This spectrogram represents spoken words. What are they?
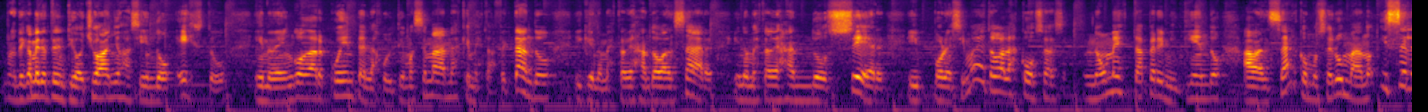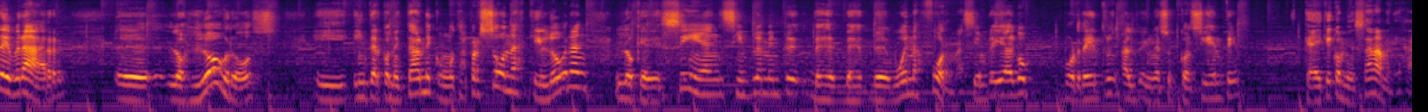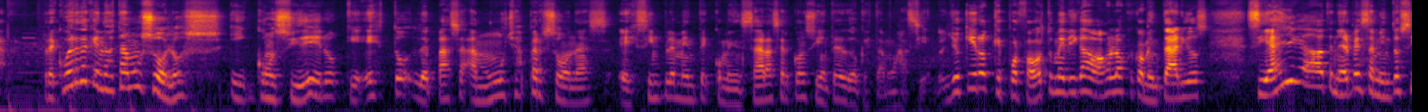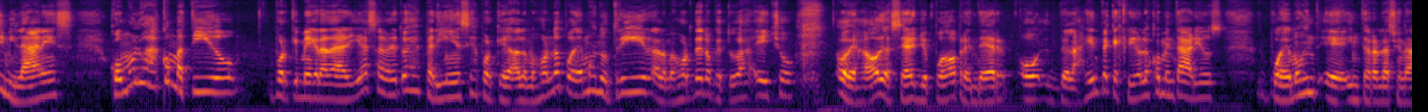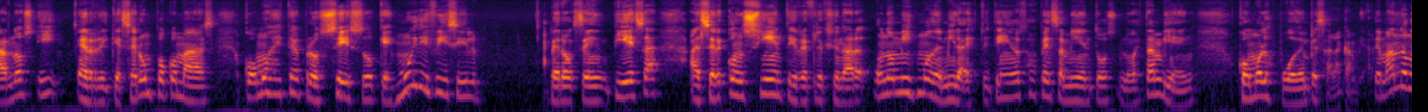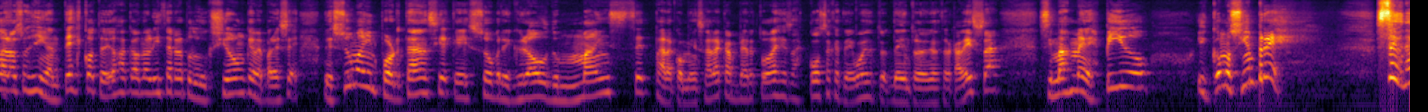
prácticamente 38 años haciendo esto y me vengo a dar cuenta en las últimas semanas que me está afectando y que no me está dejando avanzar y no me está dejando ser y por encima de todas las cosas no me está permitiendo avanzar como ser humano y celebrar eh, los logros y interconectarme con otras personas que logran lo que desean simplemente de, de, de buena forma. Siempre hay algo por dentro en el subconsciente que hay que comenzar a manejar. Recuerda que no estamos solos y considero que esto le pasa a muchas personas, es simplemente comenzar a ser consciente de lo que estamos haciendo. Yo quiero que por favor tú me digas abajo en los comentarios si has llegado a tener pensamientos similares, cómo los has combatido, porque me agradaría saber tus experiencias, porque a lo mejor nos podemos nutrir, a lo mejor de lo que tú has hecho o dejado de hacer, yo puedo aprender, o de la gente que escribe en los comentarios, podemos eh, interrelacionarnos y enriquecer un poco más cómo es este proceso que es muy difícil pero se empieza al ser consciente y reflexionar uno mismo de, mira, estoy teniendo estos pensamientos, no están bien, ¿cómo los puedo empezar a cambiar? Te mando un abrazo gigantesco, te dejo acá una lista de reproducción que me parece de suma importancia, que es sobre Growth Mindset, para comenzar a cambiar todas esas cosas que tenemos dentro de nuestra cabeza. Sin más me despido, y como siempre, ¡se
